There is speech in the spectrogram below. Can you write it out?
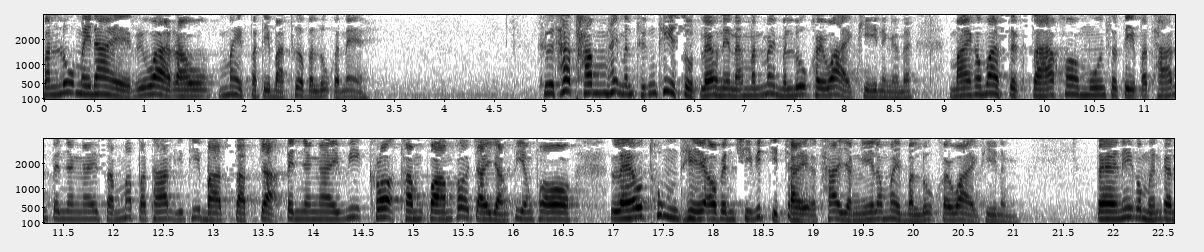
บรรลุไม่ได้หรือว่าเราไม่ปฏิบัติเพื่อบรรลุกันแน่ คือถ้าทำให้มันถึงที่สุดแล้วเนี่ยนะมันไม่บรรลุค่อยว่าอีกทีหนึ่งนะหมายคำว่าศึกษาข้อมูลสติปัฏฐานเป็นยังไงสัมมาปัฏฐานอิทธิบาทสัจจะเป็นยังไงวิเคราะห์ทำความเข้าใจอย่างเพียงพอ แล้วทุ่มเทเอาเป็นชีวิตจิตใจ ถ้าอย่างนี้แล้วไม่บรรลุค่อยว่าอีกทีหนึ่ง แต่นี่ก็เหมือนกัน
